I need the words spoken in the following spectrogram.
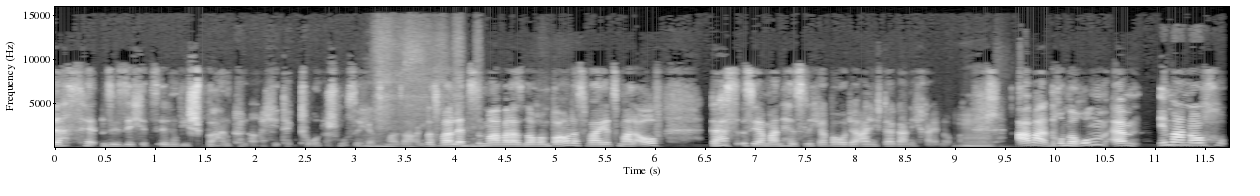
Das hätten sie sich jetzt irgendwie sparen können, architektonisch, muss ich jetzt mal sagen. Das war letzte Mal, war das noch im Bau, das war jetzt mal auf. Das ist ja mal ein hässlicher Bau, der eigentlich da gar nicht rein. Mhm. Aber drumherum ähm, immer noch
